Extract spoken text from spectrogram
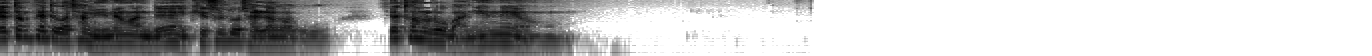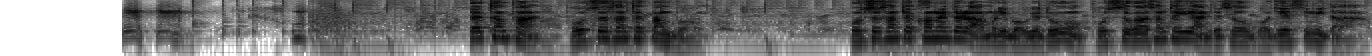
세턴 패드가 참 유명한데 기술도 잘 나가고 세턴으로 많이 했네요. 세턴판 보스 선택 방법 보스 선택 커맨드를 아무리 먹여도 보스가 선택이 안 돼서 머지했습니다.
